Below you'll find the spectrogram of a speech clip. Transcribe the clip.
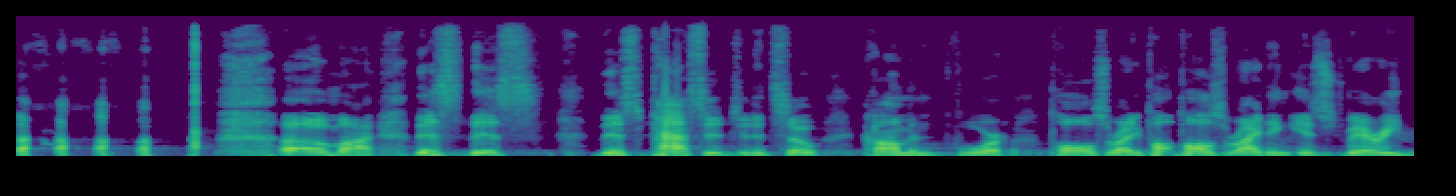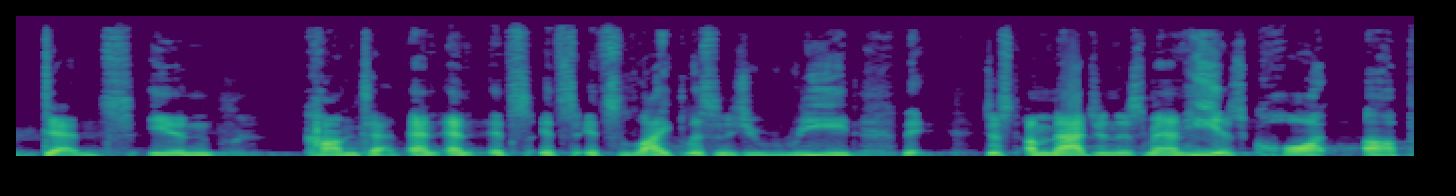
oh my, this, this, this passage, and it's so common for Paul's writing. Paul, Paul's writing is very dense in content. And, and it's, it's, it's like, listen, as you read, the, just imagine this man. He is caught up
